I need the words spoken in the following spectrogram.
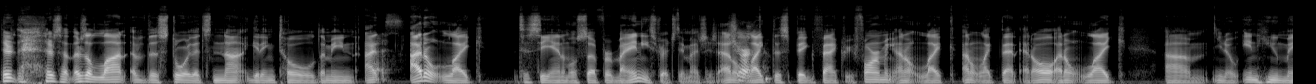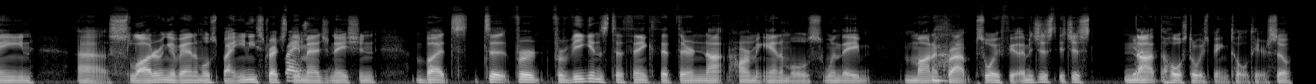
there, there's a, there's a lot of the story that's not getting told. I mean, I Yes. I don't like to see animals suffer by any stretch of the imagination. I don't Sure. like this big factory farming. I don't like I don't like that at all. I don't like um, you know inhumane uh, slaughtering of animals by any stretch of the imagination. But to for for vegans to think that they're not harming animals when they monocrop soy field, I mean, it's just it's just not the whole story's being told here. So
